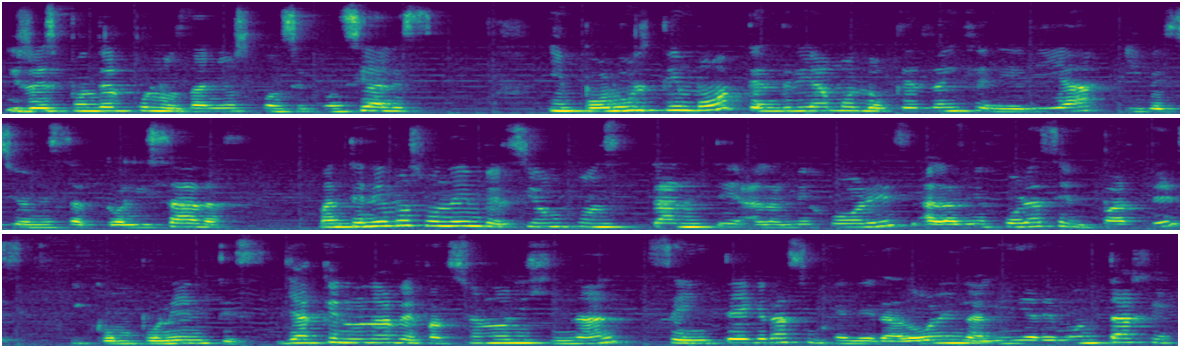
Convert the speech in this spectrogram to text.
y responder por los daños consecuenciales. Y por último, tendríamos lo que es la ingeniería y versiones actualizadas. Mantenemos una inversión constante a las mejores, a las mejoras en partes y componentes, ya que en una refacción original se integra su generador en la línea de montaje,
